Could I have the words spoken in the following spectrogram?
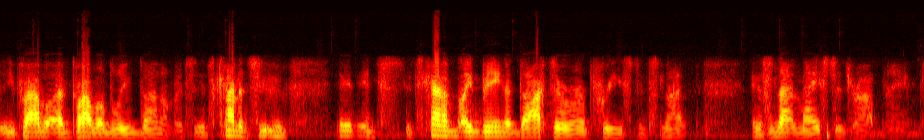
you probably I've probably done them. It's it's kind of too, it, it's it's kind of like being a doctor or a priest. It's not it's not nice to drop names.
